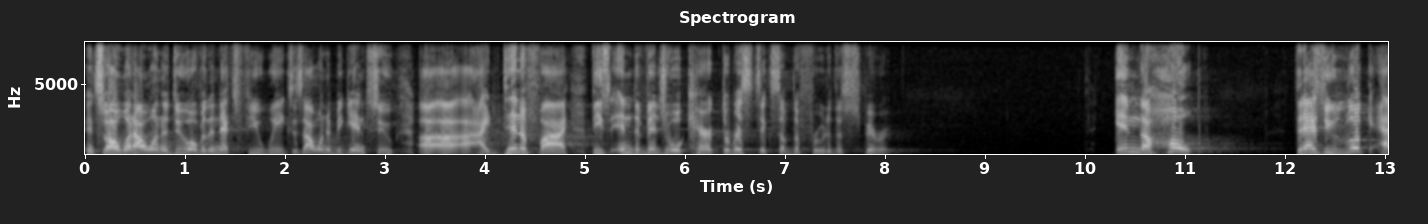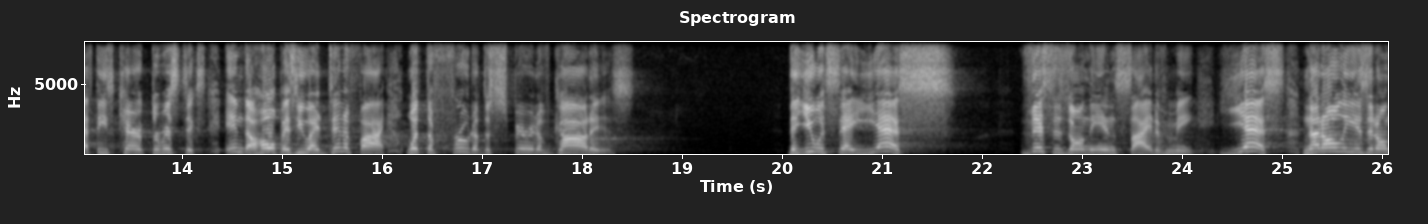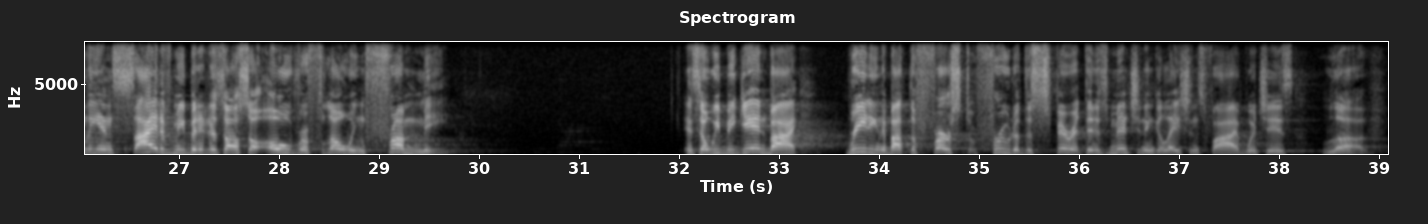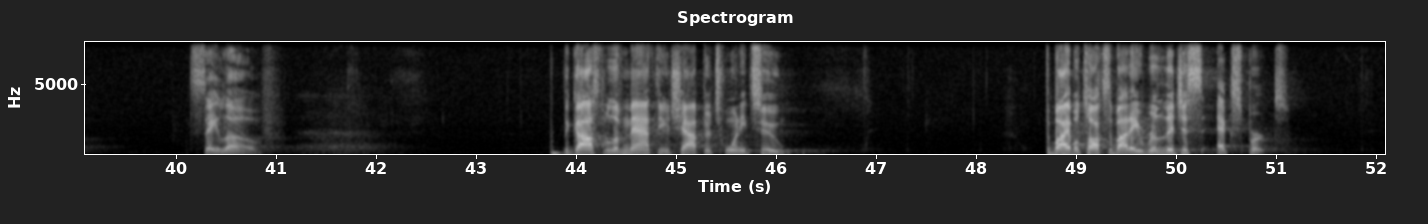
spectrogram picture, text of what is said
And so, what I want to do over the next few weeks is I want to begin to uh, uh, identify these individual characteristics of the fruit of the Spirit. In the hope that as you look at these characteristics, in the hope as you identify what the fruit of the Spirit of God is, that you would say, Yes, this is on the inside of me. Yes, not only is it on the inside of me, but it is also overflowing from me. And so we begin by reading about the first fruit of the Spirit that is mentioned in Galatians 5, which is love. Say love. The Gospel of Matthew, chapter 22, the Bible talks about a religious expert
